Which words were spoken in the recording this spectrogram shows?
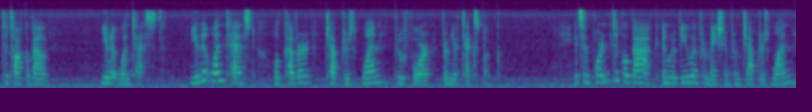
to talk about Unit 1 Test. Unit 1 Test will cover chapters 1 through 4 from your textbook. It's important to go back and review information from chapters 1,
